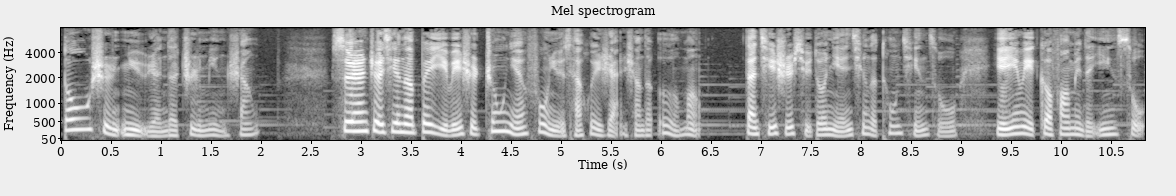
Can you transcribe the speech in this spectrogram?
都是女人的致命伤。虽然这些呢被以为是中年妇女才会染上的噩梦，但其实许多年轻的通勤族也因为各方面的因素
